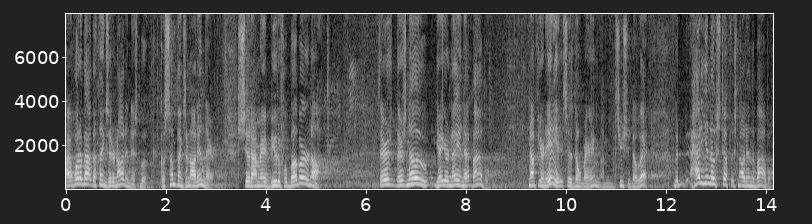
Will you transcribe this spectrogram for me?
All right, what about the things that are not in this book? Because some things are not in there. Should I marry beautiful Bubba or not? There's, there's no yay or nay in that Bible. Now, if you're an idiot, it says don't marry him. I you should know that. But how do you know stuff that's not in the Bible?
